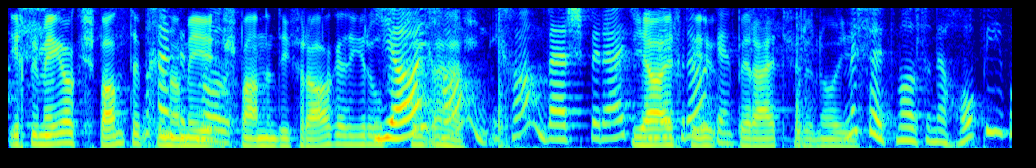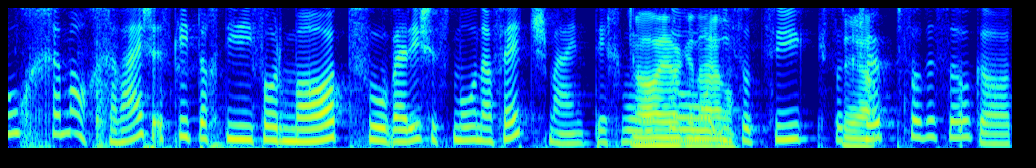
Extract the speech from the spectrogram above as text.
Ich bin mega gespannt, ob Wir du noch mehr mal- spannende Fragen dir Ja, ich hast. kann, ich kann. Wärst du bereit für Ja, mehr ich Fragen? bin bereit für eine neue. Wir sollten mal so eine Hobbywoche machen, weißt? Es gibt doch die Formate von, wer ist es, Mona Fetsch, meinte ich, wo Ah, ja, so genau. in so Zeug, so Ja. Jobs oder so geht.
